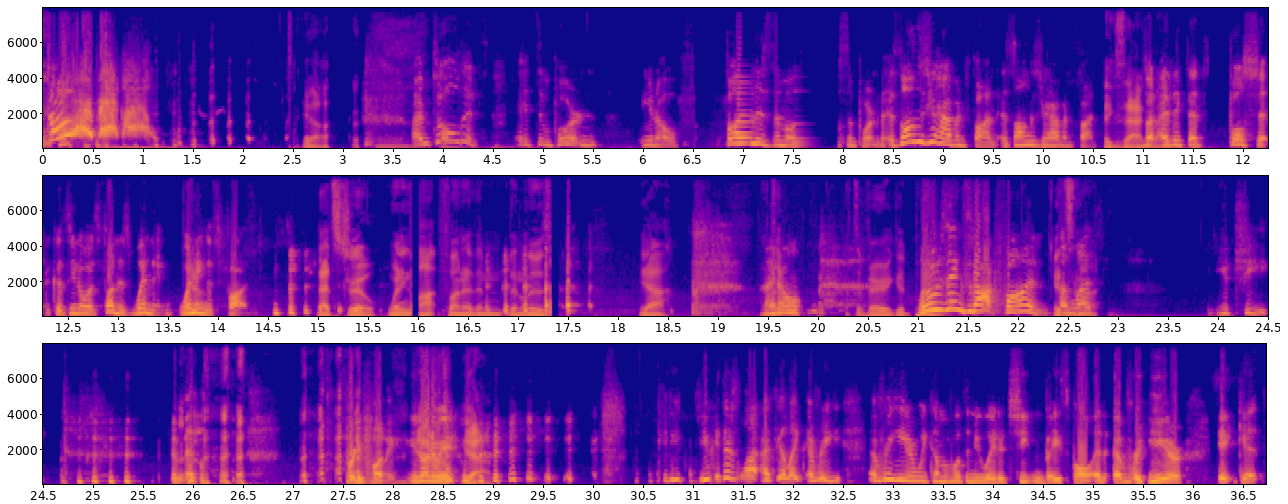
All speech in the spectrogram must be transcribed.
Yeah, I'm told it's it's important. You know, fun is the most important. As long as you're having fun. As long as you're having fun. exactly. But I think that's bullshit because you know what's fun is winning. Winning Yeah. is fun. That's true. Winning's a lot funner than than losing. Yeah, I don't. that's a very good point. Losing's not fun It's unless not. you cheat. Then- pretty funny. You know what I mean? Yeah. Can you, you can, there's a lot. I feel like every every year we come up with a new way to cheat in baseball, and every year it gets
